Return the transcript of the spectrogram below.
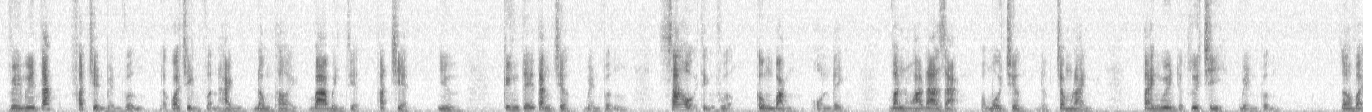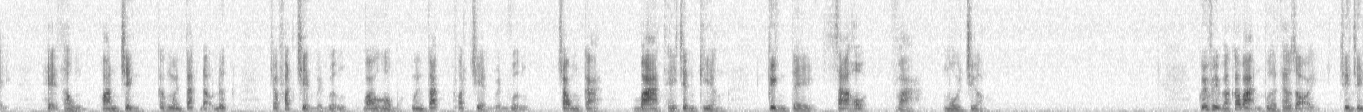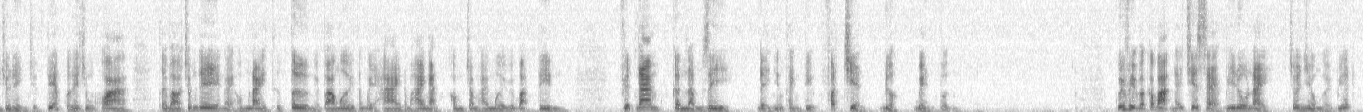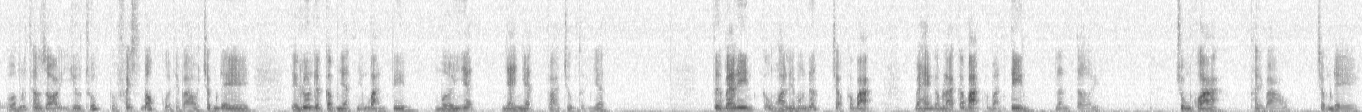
Về nguyên tắc, phát triển bền vững là quá trình vận hành đồng thời ba bình diện phát triển như kinh tế tăng trưởng bền vững, xã hội thịnh vượng, công bằng, ổn định, văn hóa đa dạng và môi trường được trong lành, tài nguyên được duy trì bền vững. Do vậy, hệ thống hoàn chỉnh các nguyên tắc đạo đức cho phát triển bền vững bao gồm nguyên tắc phát triển bền vững trong cả ba thế chân kiềng, kinh tế, xã hội và môi trường. Quý vị và các bạn vừa theo dõi chương trình truyền hình trực tiếp của Lê Trung Khoa, Thời báo chấm ngày hôm nay thứ Tư ngày 30 tháng 12 năm 2020 với bản tin Việt Nam cần làm gì để những thành tựu phát triển được bền vững. Quý vị và các bạn hãy chia sẻ video này cho nhiều người biết và bấm nút theo dõi YouTube và Facebook của Thời báo d để luôn được cập nhật những bản tin mới nhất, nhanh nhất và trung thực nhất. Từ Berlin, Cộng hòa Liên bang Đức chào các bạn và hẹn gặp lại các bạn vào bản tin lần tới. Trung Khoa, Thời báo chấm đề.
